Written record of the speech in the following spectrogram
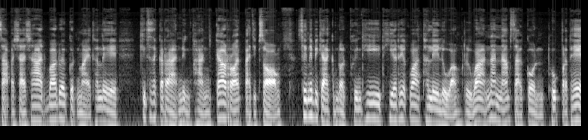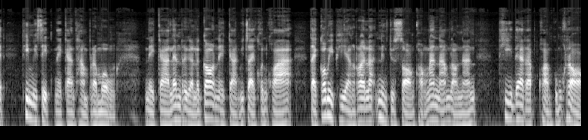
สหประชาชาติว่าด้วยกฎหมายทะเลคริสตศักราช 1982 ซึ่งได้มีการกำหนดพื้นที่ที่เรียกว่าทะเลหลวง หรือว่าน่านน้ำสากลทุกประเทศที่มีสิทธิ์ในการทำประมง ในการเล่นเรือและก็ในการวิจัยค้นคว้า แต่ก็มีเพียงร้อยละ 1.2 ของน่านน้ำเหล่านั้น ที่ได้รับความคุ้มครอง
